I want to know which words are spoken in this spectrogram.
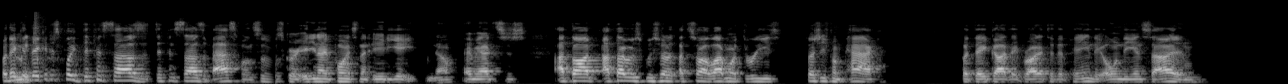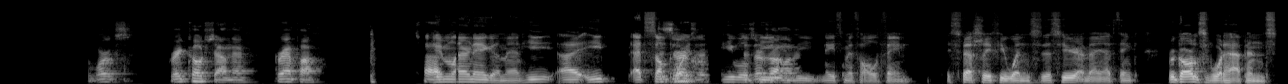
But they I mean, could they could just play different styles, different styles of basketball, and still score 89 points and then 88. You know, I mean, that's just. I thought I thought we, we saw I saw a lot more threes, especially from Pack, but they got they brought it to the paint. They owned the inside, and it works. Great coach down there, Grandpa. Jim Larrañaga, man, he uh, he at some point it. he will Deserves be in the Naismith Hall of Fame, especially if he wins this year. I mean, I think regardless of what happens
